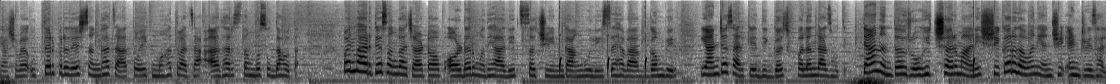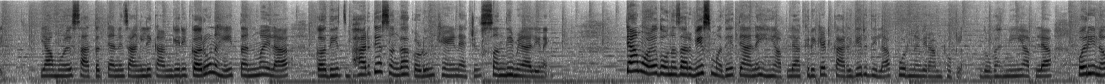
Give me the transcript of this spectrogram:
याशिवाय उत्तर प्रदेश संघाचा तो एक महत्त्वाचा आधारस्तंभ सुद्धा होता. पण भारतीय संघाच्या टॉप ऑर्डरमध्ये आधीच सचिन गांगुली सेहवाग गंभीर यांच्यासारखे दिग्गज फलंदाज होते. त्यानंतर रोहित शर्मा आणि शिखर धवन यांची एंट्री झाली. यामुळे सातत्याने चांगली कामगिरी करूनही तन्मयला कधीच भारतीय संघाकडून खेळण्याची संधी मिळाली नाही. त्यामुळे दोन हजार वीसमध्ये त्यानेही आपल्या क्रिकेट कारकिर्दीला पूर्णविराम ठोकला. दोघांनीही आपल्या परीनं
